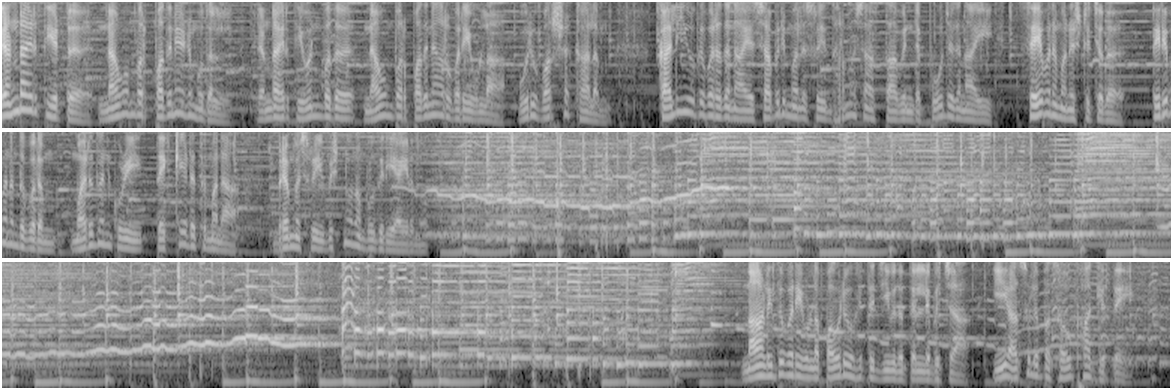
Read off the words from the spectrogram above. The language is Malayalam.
രണ്ടായിരത്തിയെട്ട് നവംബർ പതിനേഴ് മുതൽ രണ്ടായിരത്തി ഒൻപത് നവംബർ പതിനാറ് വരെയുള്ള ഒരു വർഷക്കാലം കലിയുഗവരതനായ ശബരിമല ശ്രീ ധർമ്മശാസ്താവിന്റെ പൂജകനായി സേവനമനുഷ്ഠിച്ചത് തിരുവനന്തപുരം മരുതൻകുഴി തെക്കേടത്തുമന ബ്രഹ്മശ്രീ വിഷ്ണു നമ്പൂതിരിയായിരുന്നു. നാളിതുവരെയുള്ള പൗരോഹിത്യ ജീവിതത്തിൽ ലഭിച്ച ഈ അസുലഭ സൗഭാഗ്യത്തെ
